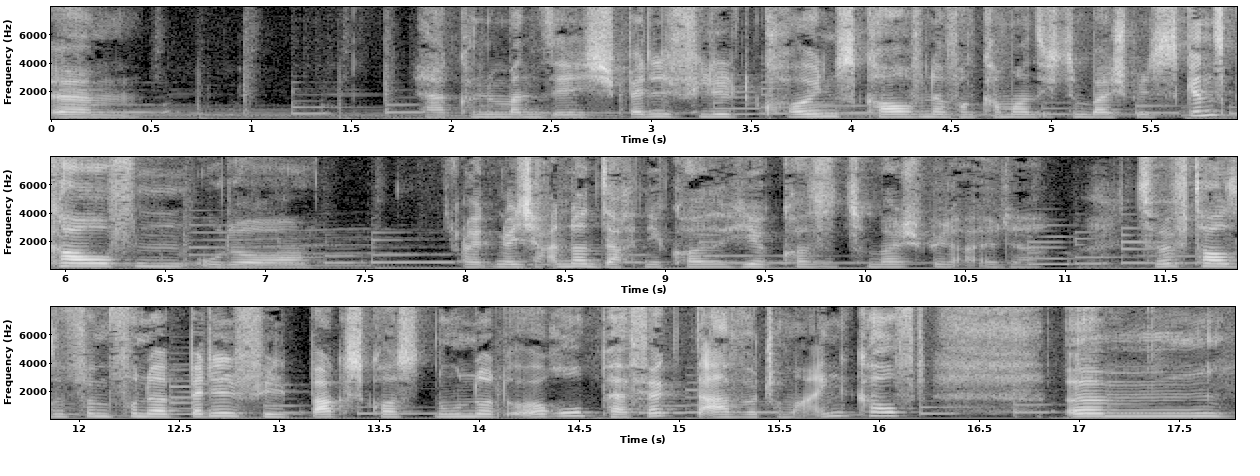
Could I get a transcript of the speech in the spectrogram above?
Ähm, ja, könnte man sich Battlefield Coins kaufen. Davon kann man sich zum Beispiel Skins kaufen oder irgendwelche anderen Sachen. Hier, kostet zum Beispiel, Alter, 12.500 Battlefield Bugs kosten 100 Euro. Perfekt, da wird schon mal eingekauft. Ähm,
